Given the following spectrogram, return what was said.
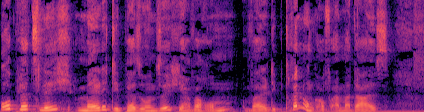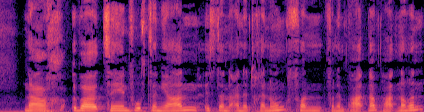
oh, plötzlich meldet die Person sich. Ja, warum? Weil die Trennung auf einmal da ist. Nach über 10, 15 Jahren ist dann eine Trennung von, von dem Partner, Partnerin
